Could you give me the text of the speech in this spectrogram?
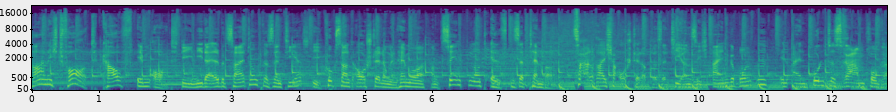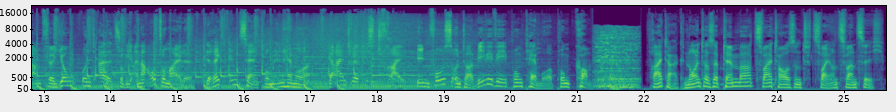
Fahr nicht fort, Kauf im Ort. Die Niederelbe Zeitung präsentiert die Kucksand-Ausstellung in Hemmoor am 10. und 11. September. Zahlreiche Aussteller präsentieren sich eingebunden in ein buntes Rahmenprogramm für Jung und Alt sowie eine Automeile direkt im Zentrum in Hemmoor. Der Eintritt ist frei. Infos unter www.hemmoor.com. Freitag, 9. September 2022.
